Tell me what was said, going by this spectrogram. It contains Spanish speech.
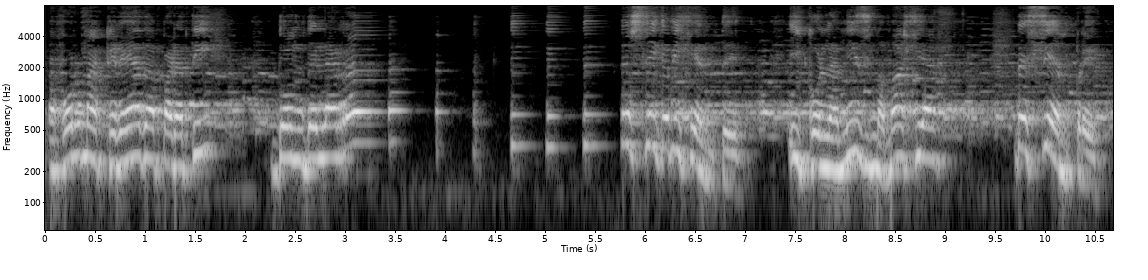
plataforma creada para ti, donde la radio sigue vigente y con la misma magia de siempre.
